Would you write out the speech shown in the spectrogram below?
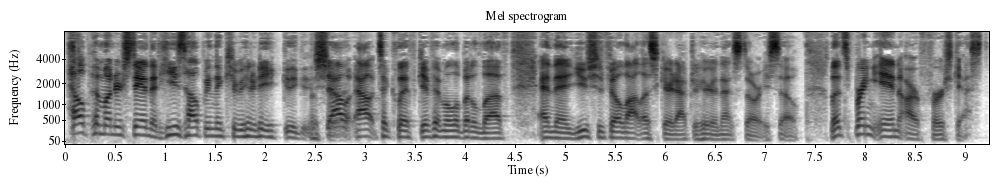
Help him understand that he's helping the community. That's Shout right. out to Cliff. Give him a little bit of love. And then you should feel a lot less scared after hearing that story. So let's bring in our first guest.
